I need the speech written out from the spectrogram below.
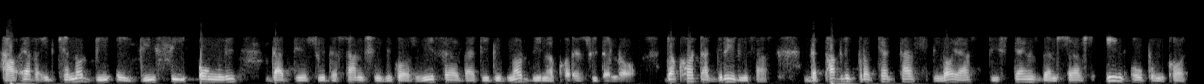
However, it cannot be a DC only that deals with the sanction because we felt that it would not be in accordance with the law. The court agreed with us. The public protectors, lawyers distanced themselves in open court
